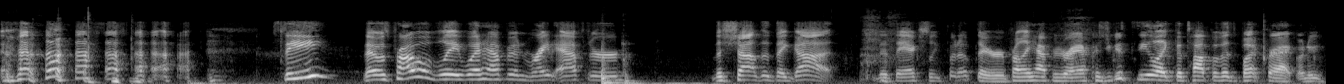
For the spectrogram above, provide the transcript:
See? That was probably what happened right after the shot that they got that they actually put up there. It probably happened right after because you could see like the top of his butt crack when he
